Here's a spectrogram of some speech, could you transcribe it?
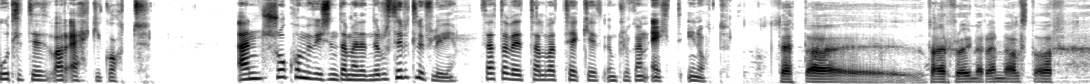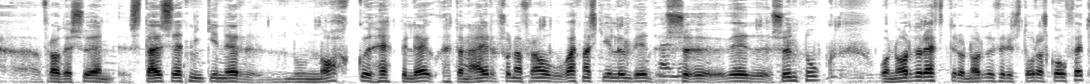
Útlitið var ekki gott. En svo komu vísindamennir úr þyrluflugi. Þetta viðtal var tekið um klukkan eitt í nótt. Þetta, eh, það er raunar enna allstaðar frá þessu en staðsetningin er nú nokkuð heppileg. Þetta nær svona frá vatnaskilum við, við Sundnúk og norður eftir og norður fyrir Stóra Skófell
